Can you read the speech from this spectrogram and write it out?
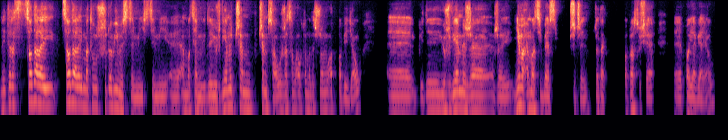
no i teraz co dalej, co dalej Mateusz robimy z tymi, z tymi e, emocjami, gdy już wiemy czym, czym są, że są automatyczną odpowiedzią, e, gdy już wiemy, że, że nie ma emocji bez przyczyn, że tak po prostu się pojawiają,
